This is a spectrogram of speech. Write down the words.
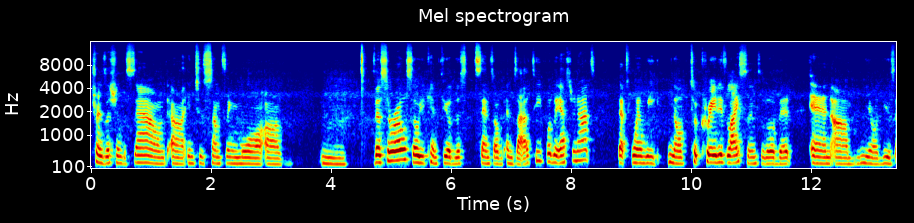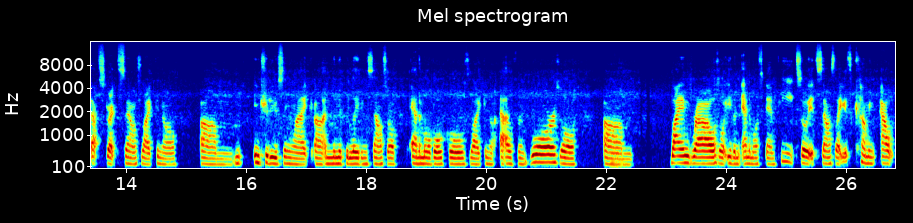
transition the sound uh, into something more. Uh, mm, visceral, so you can feel this sense of anxiety for the astronauts. That's when we, you know, took creative license a little bit and, um, you know, use abstract sounds like, you know, um, introducing like uh, and manipulating sounds of animal vocals like, you know, elephant roars or um, lion growls or even animal stampede. So it sounds like it's coming out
